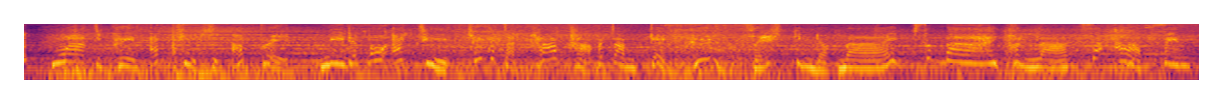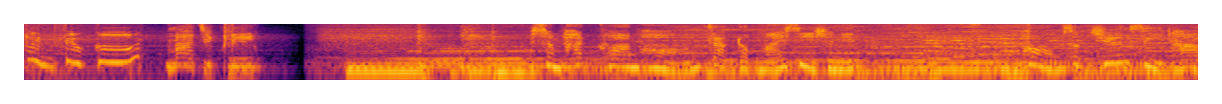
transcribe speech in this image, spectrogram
ดมาจิกรีนแอคทีฟสุดอัปเกรด มีดับเบิลแอคทีฟช่วยขจัดคราบขาประจำเก่งขึ้นเฟรชกลิ่นดอกไม้ สบายผ่อนล้างสะอาดฟินกลิ่นฟิลกูดมาจิคลีน สัมผัสความหอมจากดอกไม้สี่ชนิด หอมสดชื่นสี่เท่า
